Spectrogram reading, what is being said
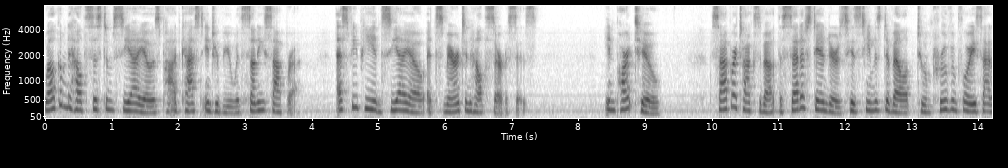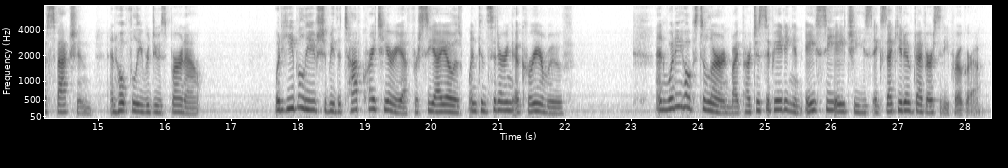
Welcome to Health Systems CIO's podcast interview with Sonney Sapra, SVP and CIO at Samaritan Health Services. In part two, Sapra talks about the set of standards his team has developed to improve employee satisfaction and hopefully reduce burnout. What he believes should be the top criteria for CIOs when considering a career move. And what he hopes to learn by participating in ACHE's Executive Diversity Program.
